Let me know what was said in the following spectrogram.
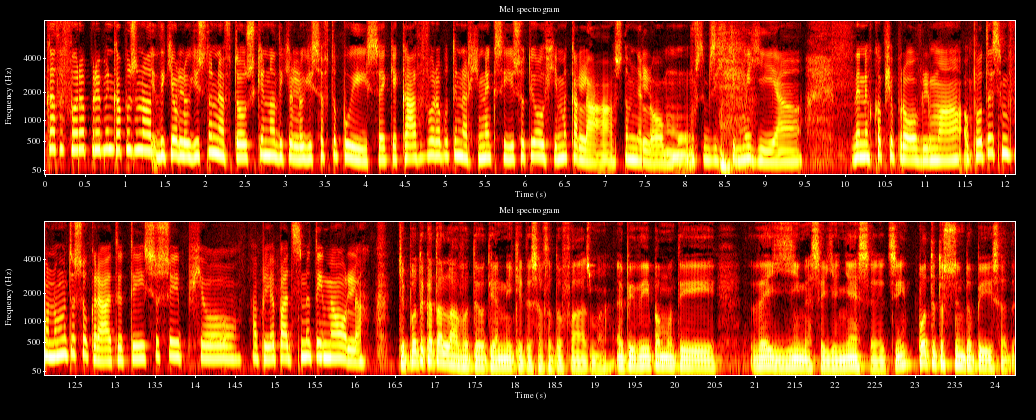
κάθε φορά πρέπει κάπως να δικαιολογήσει τον εαυτό σου και να δικαιολογήσει αυτό που είσαι. Και κάθε φορά από την αρχή να εξηγήσει ότι όχι, είμαι καλά στο μυαλό μου, στην ψυχική μου υγεία. Δεν έχω κάποιο πρόβλημα. Οπότε συμφωνώ με τον Σοκράτη ότι ίσως η πιο απλή απάντηση είναι ότι είμαι όλα. Και πότε καταλάβατε ότι ανήκετε σε αυτό το φάσμα; Επειδή είπαμε ότι δεν γίνεσαι, γεννιέσαι έτσι. Πότε το συνειδητοποιήσατε;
